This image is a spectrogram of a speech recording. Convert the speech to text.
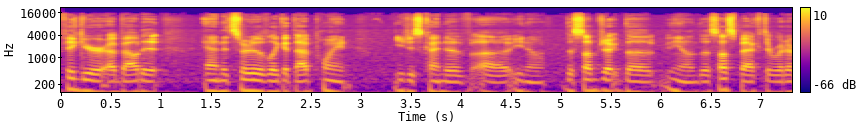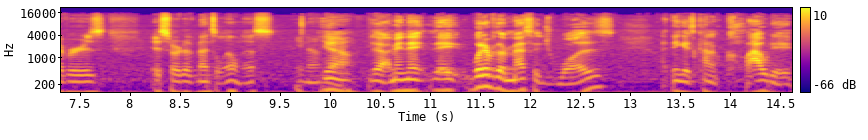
figure about it and it's sort of like at that point you just kind of uh, you know the subject the you know the suspect or whatever is is sort of mental illness you know Yeah, yeah. I mean, they, they whatever their message was, I think it's kind of clouded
